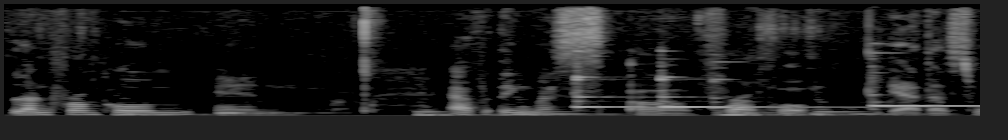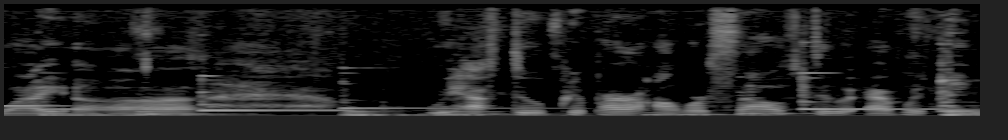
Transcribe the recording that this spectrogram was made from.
learn from home and everything must uh, from home yeah that's why uh, we have to prepare ourselves to everything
